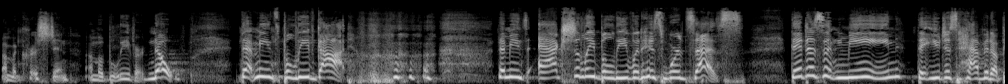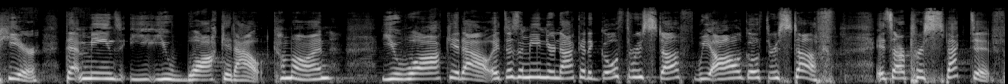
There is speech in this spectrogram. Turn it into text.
I'm a Christian. I'm a believer. No, that means believe God. that means actually believe what His word says. That doesn't mean that you just have it up here. That means you, walk it out. Come on. You walk it out. It doesn't mean you're not going to go through stuff. We all go through stuff. It's our perspective.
